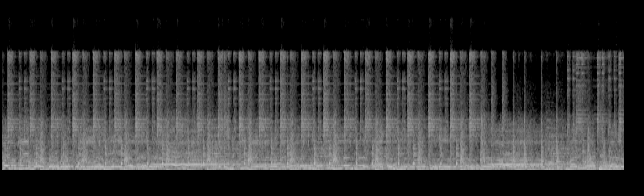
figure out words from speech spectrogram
ಬಂದಿ ಹೋಗಬೇಕಿಲ್ಲ ಏನಗ ಮರ್ಯಾದೆಗಳು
